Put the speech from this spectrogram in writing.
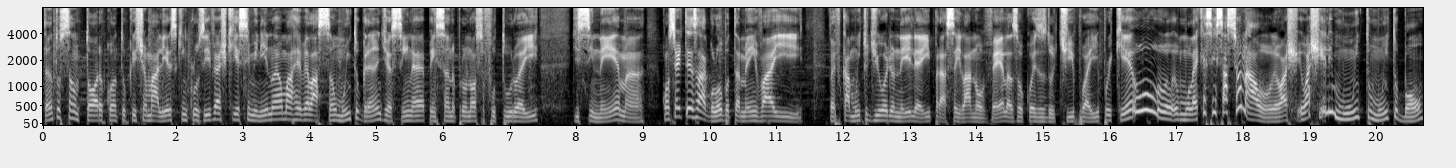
tanto o Santoro quanto o Christian Malheiros, que inclusive acho que esse menino é uma revelação muito grande, assim, né? Pensando pro nosso futuro aí de cinema. Com certeza a Globo também vai vai ficar muito de olho nele aí para sei lá, novelas ou coisas do tipo aí, porque o, o moleque é sensacional. Eu, acho, eu achei ele muito, muito bom.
